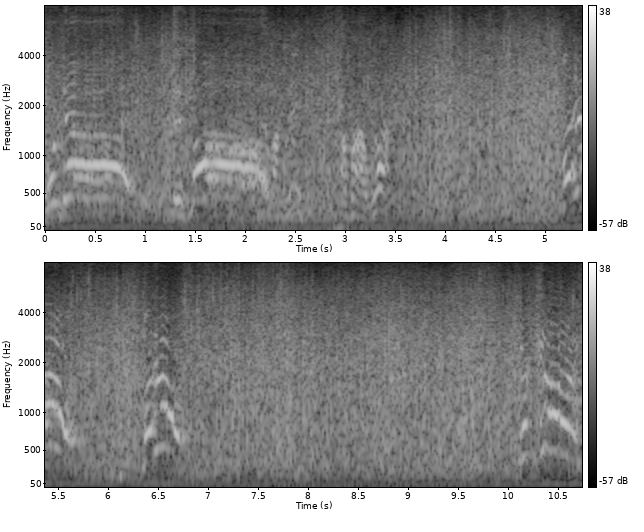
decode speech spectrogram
Hujan! Eh, Abang ni, apa pula? Baru! Baru! Lekas!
